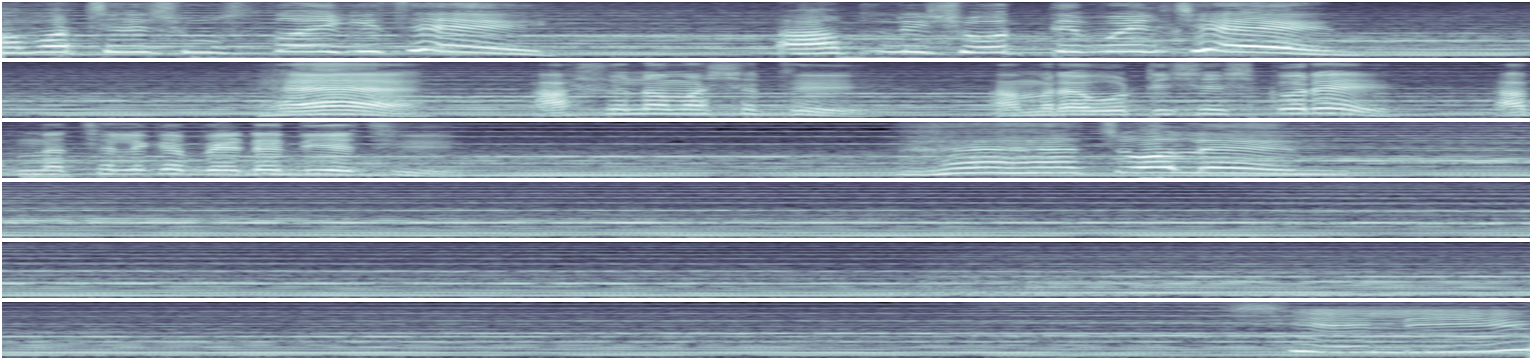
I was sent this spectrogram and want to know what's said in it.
আমার ছেলে সুস্থ হয়ে গেছে? আপনি সত্যি বলছেন? হ্যাঁ আসুন আমার সাথে। আমরা ওটি শেষ করে আপনার ছেলেকে বেডে দিয়েছি। হ্যাঁ হ্যাঁ চলেন। সেলিম?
